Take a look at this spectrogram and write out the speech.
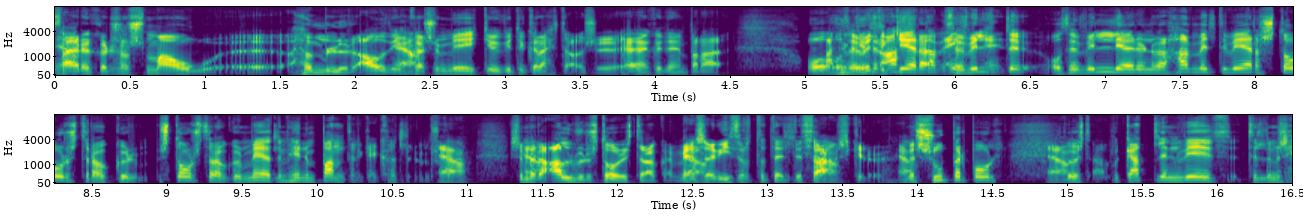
Já. er svona smá uh, hömlur á því Já. hversu mikið við getum grætt á þessu eða einhvern veginn bara og, og þau vildi gera, þau vildu og þau vilja vera, hann vildi vera stórstrákur stórstrákur með öllum hinnum bandarækjaköllunum sko, sem eru alvöru stóri strákar með þessar íþróttadeildi það, skilur Já. með Super Bowl, veist, gallin við til dæmis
